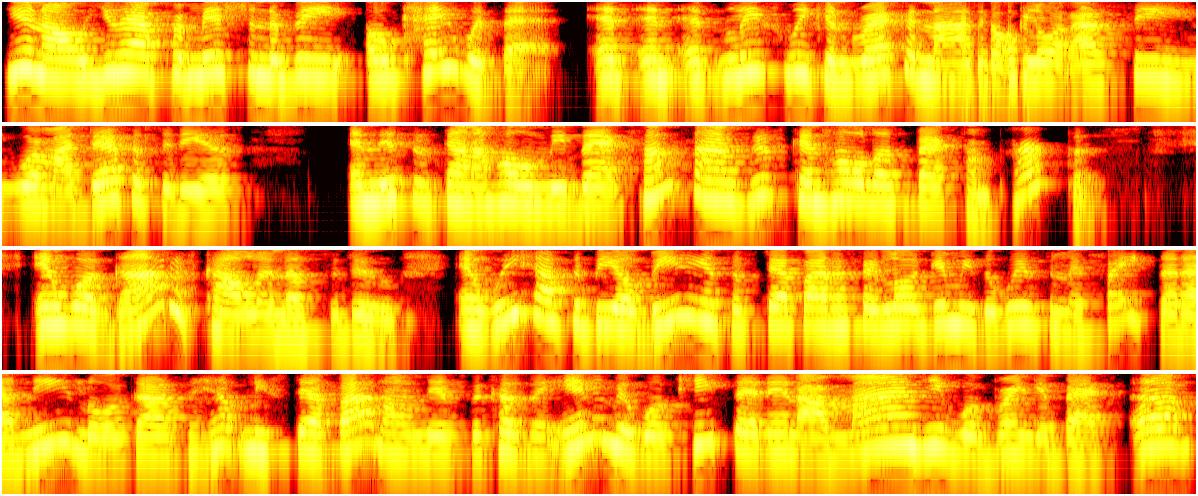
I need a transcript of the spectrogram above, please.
You know, you have permission to be okay with that. And, and at least we can recognize and go, okay, Lord, I see where my deficit is, and this is going to hold me back. Sometimes this can hold us back from purpose and what God is calling us to do. And we have to be obedient to step out and say, Lord, give me the wisdom and faith that I need, Lord God, to help me step out on this because the enemy will keep that in our mind. He will bring it back up.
